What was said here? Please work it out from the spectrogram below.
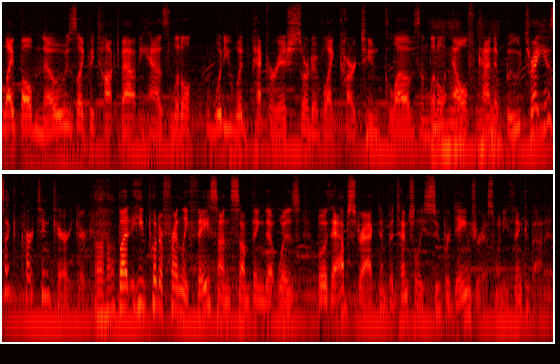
light bulb nose, like we talked about, and he has little Woody Woodpecker-ish sort of like cartoon gloves and little Mhm, elf kind of boots, right? He was like a cartoon character. Uh-huh. But he put a friendly face on something that was both abstract and potentially super dangerous when you think about it.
